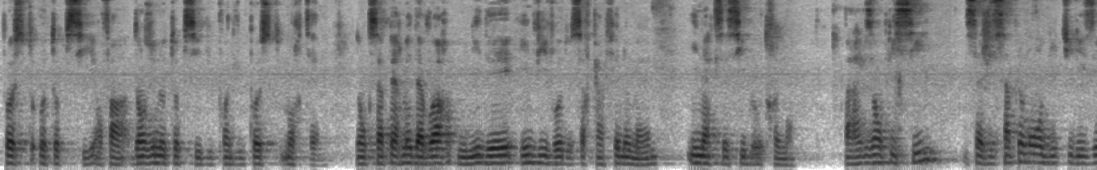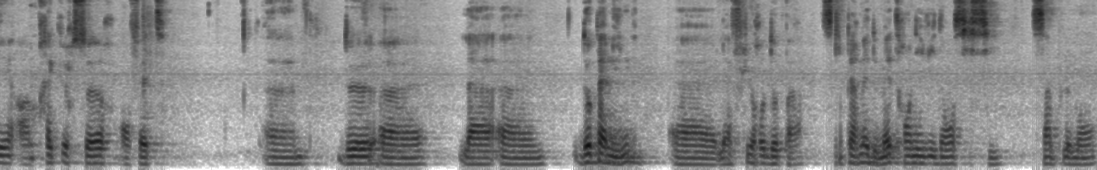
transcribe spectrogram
post-autopsie, enfin dans une autopsie du point de vue post-mortem. Donc ça permet d'avoir une idée in vivo de certains phénomènes inaccessibles autrement. Par exemple ici, il s'agit simplement d'utiliser un précurseur en fait de euh, la euh, dopamine, la fluorodopa, ce qui permet de mettre en évidence ici simplement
